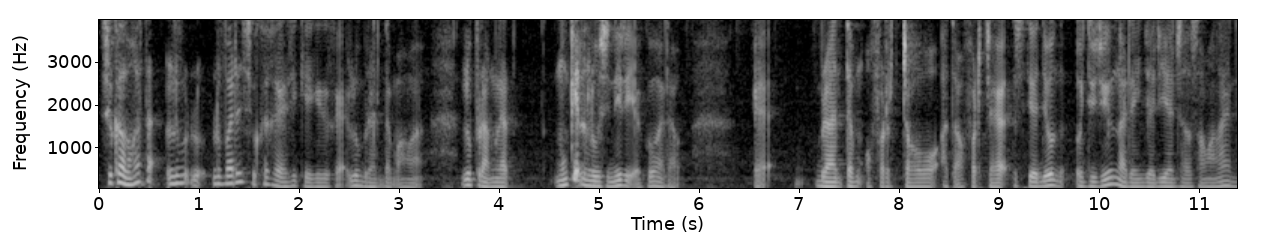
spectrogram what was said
Suka banget tak lu, lu lu pada suka kayak sih kayak gitu? Kayak lu berantem sama lu pernah ngeliat mungkin lu sendiri ya gue gak tau kayak berantem over cowok atau over cewek terus dia juga ujung-ujungnya nggak ada yang jadian sama sama lain.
